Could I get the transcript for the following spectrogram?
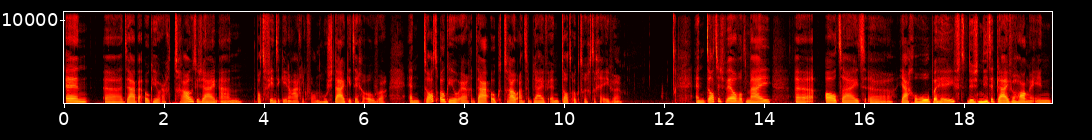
En uh, daarbij ook heel erg trouw te zijn aan wat vind ik hier nou eigenlijk van? Hoe sta ik hier tegenover? En dat ook heel erg, daar ook trouw aan te blijven en dat ook terug te geven. En dat is wel wat mij uh, altijd uh, ja, geholpen heeft. Dus niet het blijven hangen in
